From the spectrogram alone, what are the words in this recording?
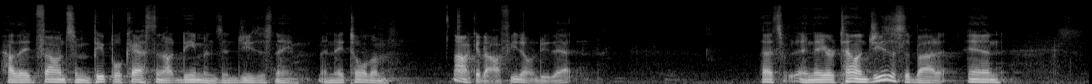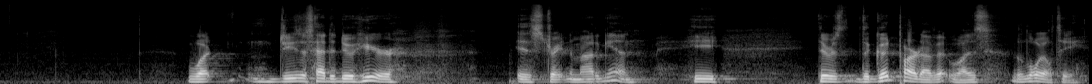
how they'd found some people casting out demons in Jesus' name, and they told them, "Knock it off! You don't do that." That's and they were telling Jesus about it, and what Jesus had to do here is straighten them out again. He there was the good part of it was the loyalty.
